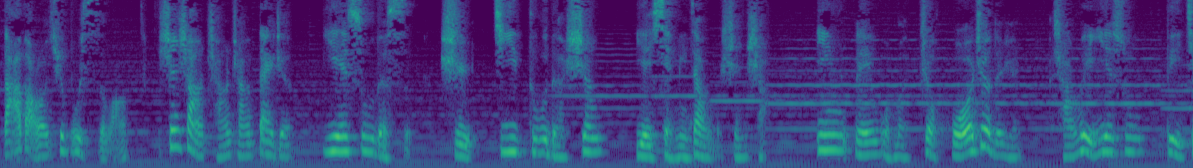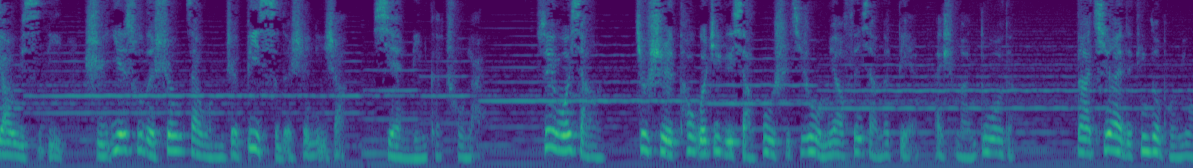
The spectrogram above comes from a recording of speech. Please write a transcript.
打倒了却不死亡，身上常常带着耶稣的死，使基督的生也显明在我们身上，因为我们这活着的人，常为耶稣被交于死地，使耶稣的生在我们这必死的身体上显明的出来，所以我想。就是透过这个小故事，其实我们要分享的点还是蛮多的。那亲爱的听众朋友，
